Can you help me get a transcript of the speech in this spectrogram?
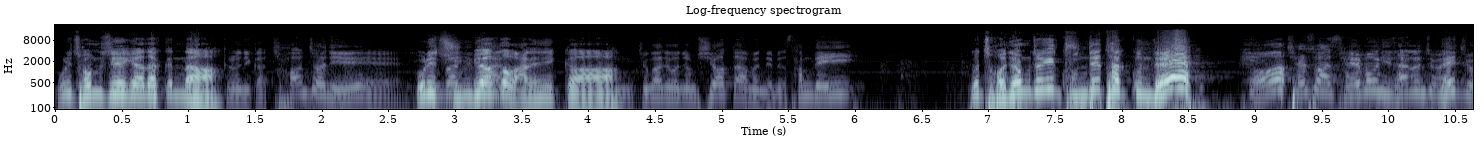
우리 점수 얘기하다 끝나. 그러니까 천천히. 예. 우리 준비한 거 많으니까. 음, 중간중간 좀 쉬었다 하면 됩니다. 3대2. 이거 전형적인 군대 탁구인데? 어? 최소한 세 번 이상은 좀 해줘.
